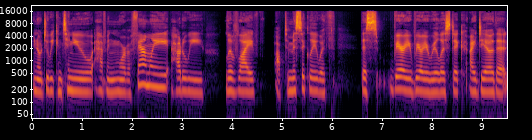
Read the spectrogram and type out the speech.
you know do we continue having more of a family how do we live life optimistically with this very very realistic idea that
